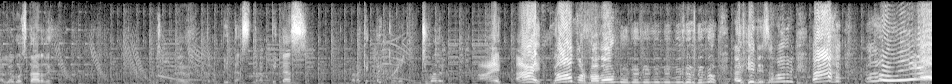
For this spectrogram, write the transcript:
A luego es tarde. Vamos a poner trampitas, trampitas. ¿Para qué? ¡Ay, qué pinche madre! ¡Ay! ¡Ay! ¡No, por favor! ¡No, no, no, no, no, no, no, no! ¡Ahí viene esa madre! ¡Ah! ¡Ah!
